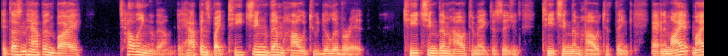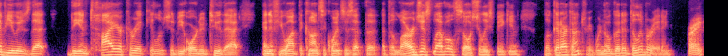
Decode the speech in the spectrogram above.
It doesn't happen by telling them. It happens by teaching them how to deliberate teaching them how to make decisions, teaching them how to think. And my my view is that the entire curriculum should be ordered to that. And if you want the consequences at the at the largest level, socially speaking, look at our country. We're no good at deliberating. Right.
